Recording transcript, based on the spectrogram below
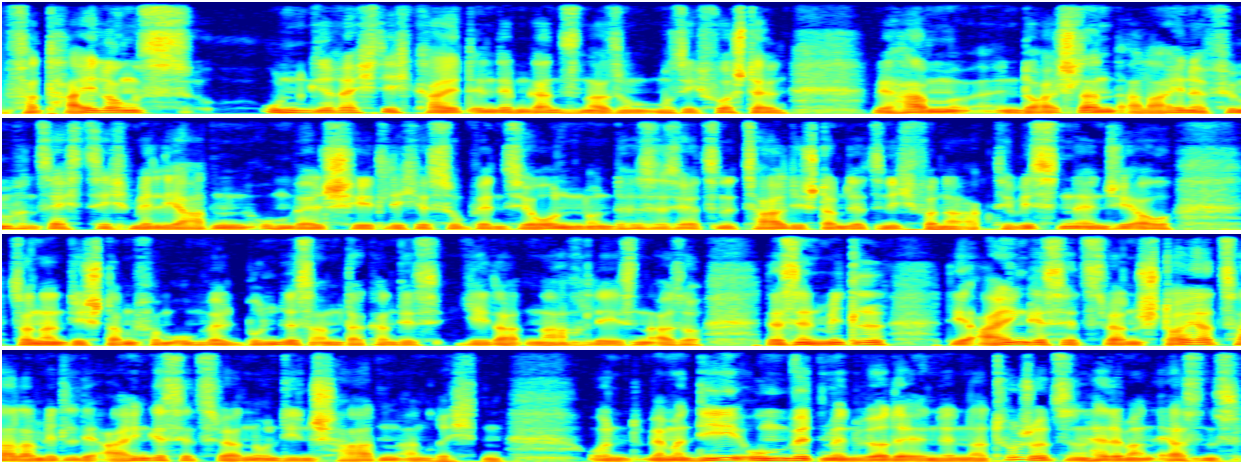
Verteilungs- Ungerechtigkeit in dem Ganzen. Also muss ich vorstellen, wir haben in Deutschland alleine 65 Milliarden umweltschädliche Subventionen. Und das ist jetzt eine Zahl, die stammt jetzt nicht von einer Aktivisten-NGO, sondern die stammt vom Umweltbundesamt. Da kann das jeder nachlesen. Also das sind Mittel, die eingesetzt werden, Steuerzahlermittel, die eingesetzt werden und die einen Schaden anrichten. Und wenn man die umwidmen würde in den Naturschutz, dann hätte man erstens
